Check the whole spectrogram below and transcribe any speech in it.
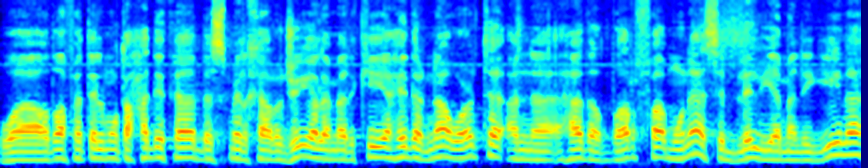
وأضافت المتحدثة باسم الخارجية الأمريكية هيدر ناورت أن هذا الظرف مناسب لليمنيين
